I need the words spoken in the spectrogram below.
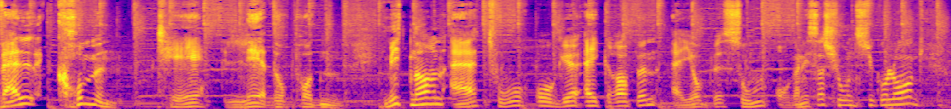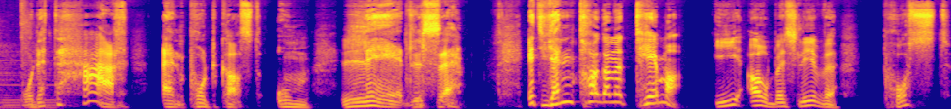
Velkommen til Lederpodden. Mitt navn er Tor Åge Eikerapen. Jeg jobber som organisasjonspsykolog, og dette her er en podkast om ledelse. Et gjentagende tema i arbeidslivet post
